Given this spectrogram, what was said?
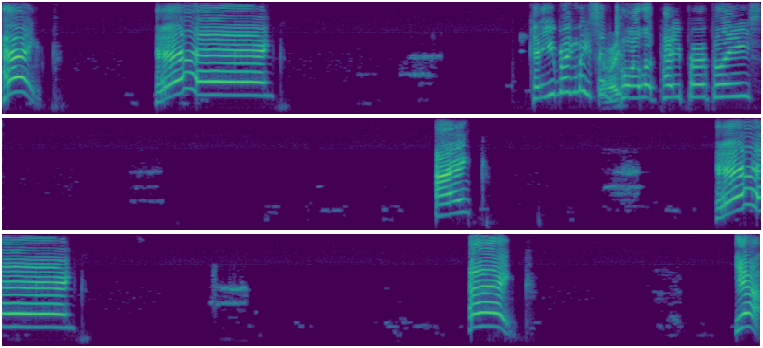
Hank! Hank! Can you bring me some Alright. toilet paper, please? Hank? Hank! Hank! Yeah,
